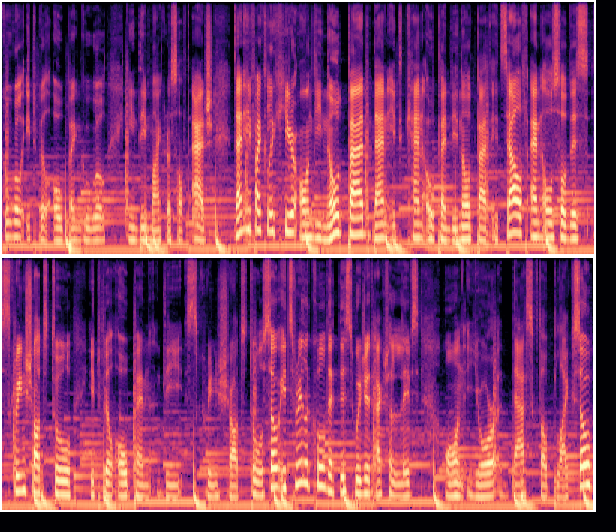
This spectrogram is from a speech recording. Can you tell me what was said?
Google, it will open Google in the Microsoft Edge. Then if I click here on the notepad, then it can open the notepad itself and also this screenshot tool, it will open the screenshot tool. So it's really cool that this widget actually lives on your desktop like so.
